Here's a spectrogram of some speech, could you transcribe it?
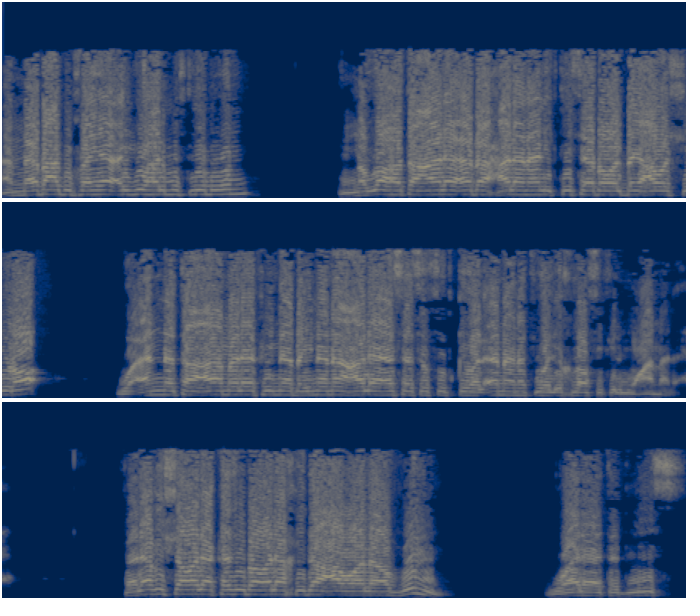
أما بعد فيا أيها المسلمون إن الله تعالى أباح لنا الاكتساب والبيع والشراء وأن نتعامل فيما بيننا على أساس الصدق والأمانة والإخلاص في المعاملة. فلا غش ولا كذب ولا خداع ولا ظلم. ولا تدليس.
